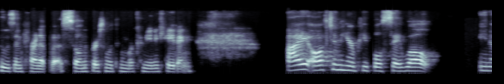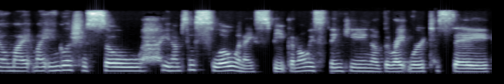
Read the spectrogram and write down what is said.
who's in front of us, so on the person with whom we're communicating. I often hear people say, well, you know, my my English is so, you know, I'm so slow when I speak. I'm always thinking of the right word to say.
